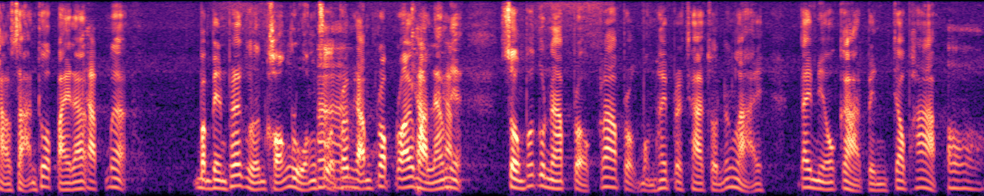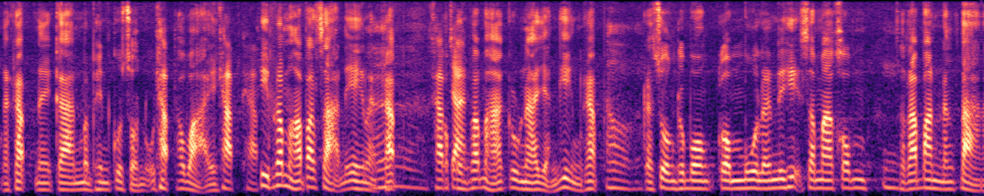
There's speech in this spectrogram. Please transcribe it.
ข่าวสารทั่วไปแล้วครับเมื่อบำเพ็ญพระกุศลของหลวงสวดอ่าพระพิธรรมครบร้อยครับวันแล้วครับเนี่ยทรงพระกรุณาโปรดเกล้าโปรดหม่อมให้ประชาชนทั้งหลาย ได้มีโอกาสเป็นเจ้าภาพอ๋อนะครับในการบำเพ็ญกุศลอุคทิรัศบถวายครับครับที่พระมหาปราสาทนี่เองแหละครับอ่าครับก็อาจาเป็รนย์พระมหากรุณาอย่างยิ่งนะครับอ๋อกระทรวงทบวงกรมมูลนิธิสมาคมอืมสถาบันต่าง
